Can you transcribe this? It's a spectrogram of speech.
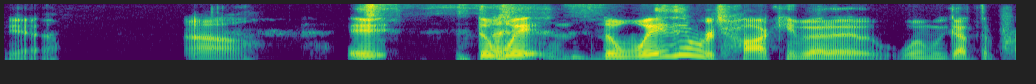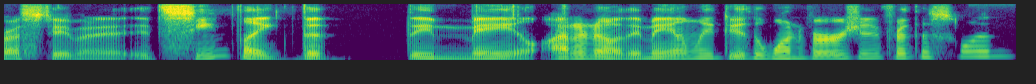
yeah, Oh. it the way the way they were talking about it when we got the press statement, it, it seemed like that they may I don't know they may only do the one version for this one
